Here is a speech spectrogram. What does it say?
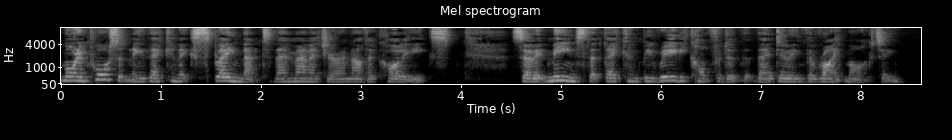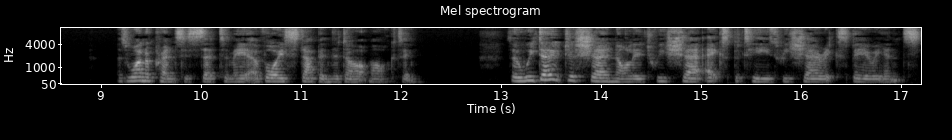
More importantly, they can explain that to their manager and other colleagues. So it means that they can be really confident that they're doing the right marketing. As one apprentice said to me, avoid stab in the dark marketing. So we don't just share knowledge, we share expertise, we share experience,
